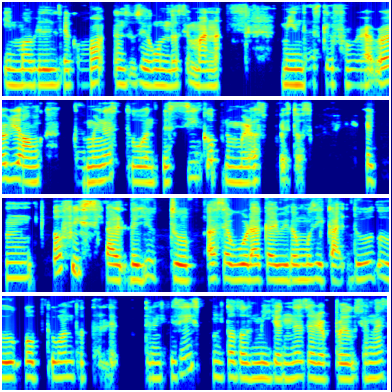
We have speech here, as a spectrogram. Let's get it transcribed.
y móvil de Gone en su segunda semana, mientras que Forever Young también estuvo entre cinco primeros puestos. El oficial de YouTube asegura que el video musical Do Do obtuvo un total de 36.2 millones de reproducciones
